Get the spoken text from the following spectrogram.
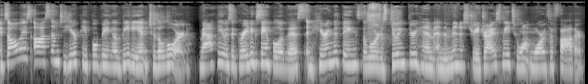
It's always awesome to hear people being obedient to the Lord. Matthew is a great example of this, and hearing the things the Lord is doing through him and the ministry drives me to want more of the Father.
